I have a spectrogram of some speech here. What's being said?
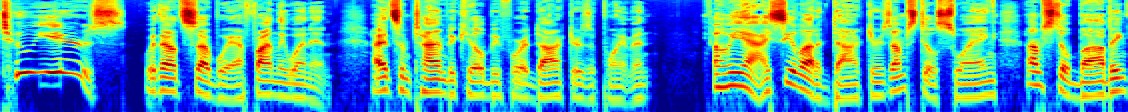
Two years without Subway. I finally went in. I had some time to kill before a doctor's appointment. Oh, yeah, I see a lot of doctors. I'm still swaying. I'm still bobbing.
